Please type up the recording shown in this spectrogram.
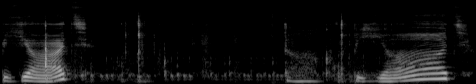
п'ять. Так, п'ять.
